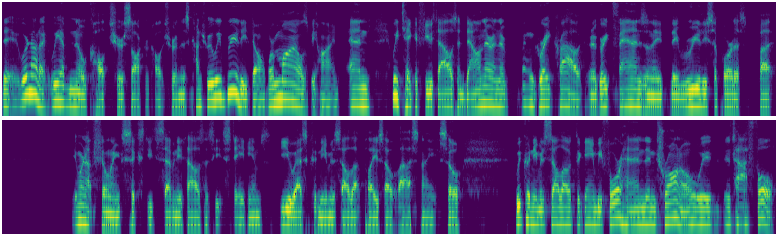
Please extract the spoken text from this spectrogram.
we're not a, we have no culture, soccer culture in this country. We really don't. We're miles behind. And we take a few thousand down there and they're a great crowd. They're great fans and they, they really support us. But we're not filling 60, 70,000 seat stadiums. The US couldn't even sell that place out last night. So we couldn't even sell out the game beforehand in Toronto. We it's half full.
